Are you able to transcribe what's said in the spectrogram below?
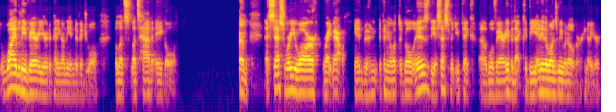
widely vary here depending on the individual, but let's, let's have a goal. Um, assess where you are right now. And depending on what the goal is, the assessment you pick uh, will vary, but that could be any of the ones we went over. You know, your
